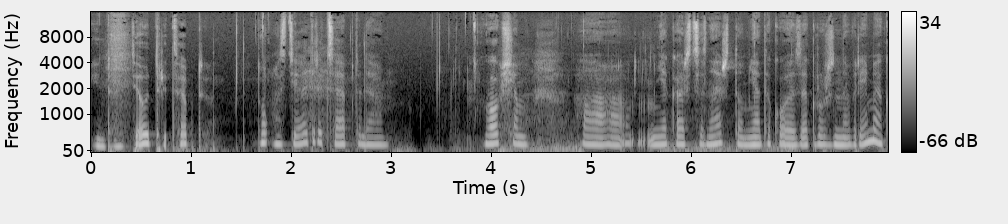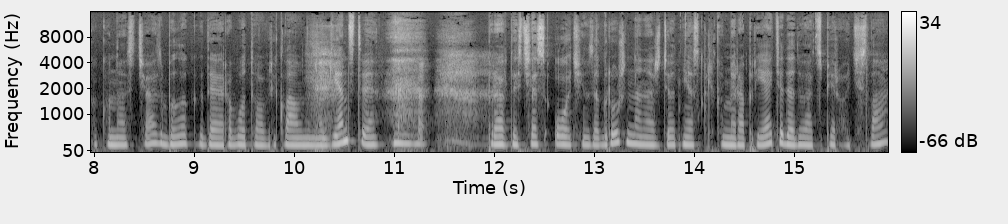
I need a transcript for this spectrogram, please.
И да, сделать рецепты. Сделать рецепты, да. В общем, а, мне кажется, знаешь, что у меня такое загруженное время, как у нас сейчас было, когда я работала в рекламном агентстве. Правда, сейчас очень загружено, нас ждет несколько мероприятий до 21 числа.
